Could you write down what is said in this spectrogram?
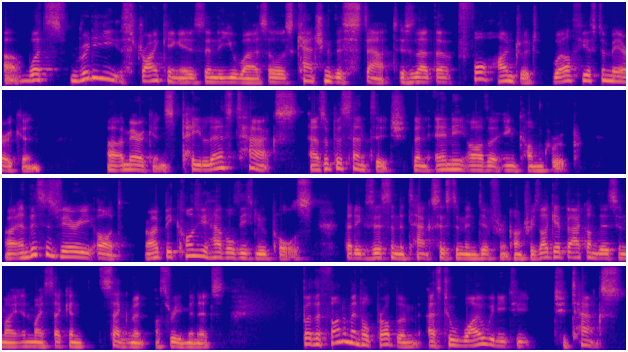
Uh, what's really striking is in the US, I was catching this stat, is that the 400 wealthiest American uh, Americans pay less tax as a percentage than any other income group. And this is very odd, right? Because you have all these loopholes that exist in the tax system in different countries. I'll get back on this in my in my second segment of three minutes. But the fundamental problem as to why we need to, to tax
